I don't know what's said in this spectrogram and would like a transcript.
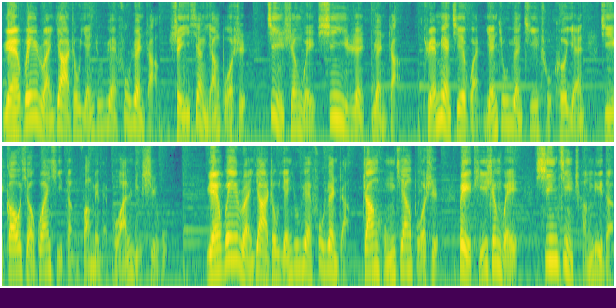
原微软亚洲研究院副院长沈向阳博士晋升为新一任院长，全面接管研究院基础科研及高校关系等方面的管理事务。原微软亚洲研究院副院长张洪江博士被提升为新近成立的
